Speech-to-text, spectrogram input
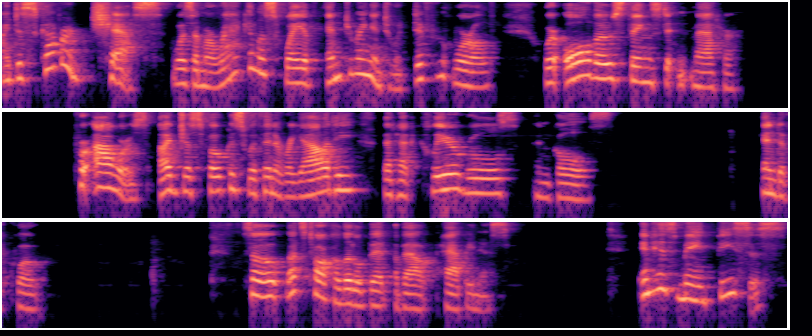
I discovered chess was a miraculous way of entering into a different world where all those things didn't matter. For hours, I'd just focus within a reality that had clear rules and goals. End of quote. So let's talk a little bit about happiness. In his main thesis,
